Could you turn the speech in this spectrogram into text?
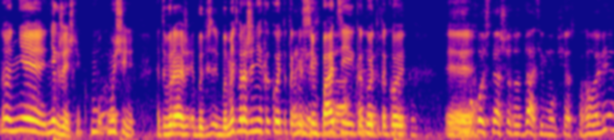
Ну, не, не к женщине, к, к мужчине. Это выражение, бывает выражение какой-то такой Конечно, симпатии, да, какой-то такой... только. Если ты э, ему хочешь сказать что-то, дать ему сейчас по голове,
